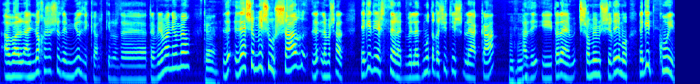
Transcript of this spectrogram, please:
אבל אני לא חושב שזה מיוזיקל. כאילו זה... אתה מבין מה אני אומר? כן. זה, זה שמישהו שר, למשל, נגיד יש סרט ולדמות הראשית יש להקה, אז היא, אתה יודע, הם שומעים שירים, או נגיד קווין,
